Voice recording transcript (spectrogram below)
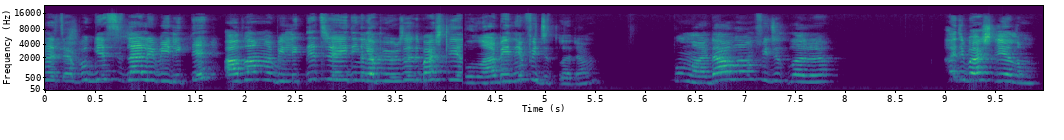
arkadaşlar bugün sizlerle birlikte ablamla birlikte trading yapıyoruz. Hadi başlayalım. Bunlar benim fidgetlarım. Bunlar da ablamın fidgetları. Hadi başlayalım.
